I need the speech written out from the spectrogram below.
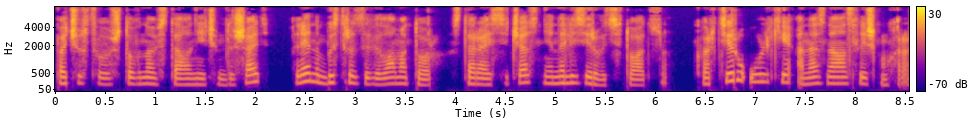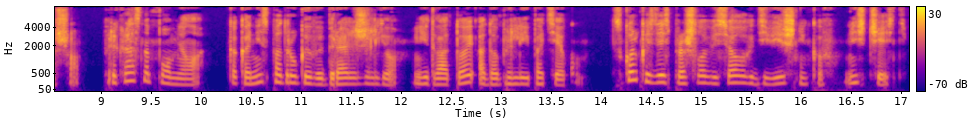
Почувствовав, что вновь стало нечем дышать, Лена быстро завела мотор, стараясь сейчас не анализировать ситуацию. Квартиру Ульки она знала слишком хорошо. Прекрасно помнила, как они с подругой выбирали жилье, едва той одобрили ипотеку. Сколько здесь прошло веселых девишников, не счесть.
